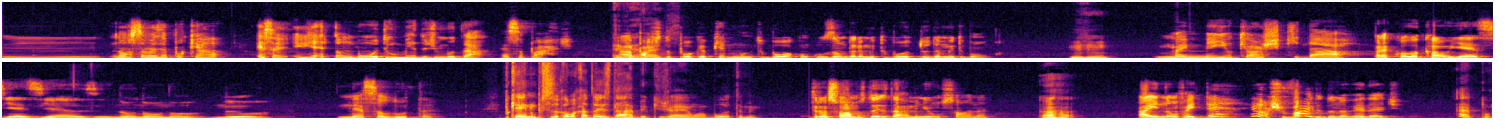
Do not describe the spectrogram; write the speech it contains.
Hum, nossa, mas é porque a- essa é tão bom, eu tenho medo de mudar essa parte. É a verdade. parte do poker, porque é muito boa. A conclusão dela é muito boa, tudo é muito bom. Uhum. Mas meio que eu acho que dá pra colocar o yes, yes, yes no, no, no, no- nessa luta. Porque aí não precisa colocar dois Darby, que já é uma boa também. Transforma os dois Dharma em um só, né? Aham. Aí não vai ter. Eu acho válido, na verdade. É, pô.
